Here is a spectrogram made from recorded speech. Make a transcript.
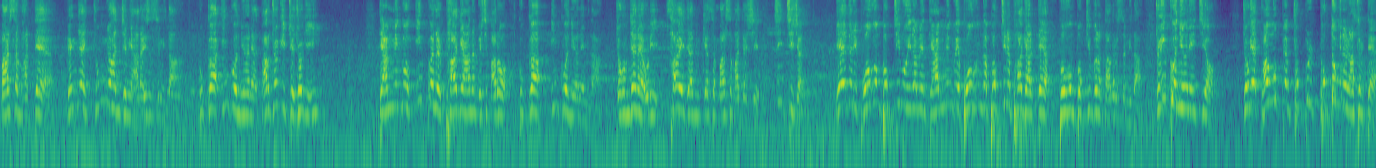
말씀할 때 굉장히 중요한 점이 하나 있었습니다. 국가인권위원회 바로 저기 있죠 저기 대한민국 인권을 파괴하는 것이 바로 국가인권위원회입니다. 조금 전에 우리 사회자님께서 말씀하셨듯이 진치전 얘들이 보건복지부 이라면 대한민국의 보건과 복지를 파괴할 때 보건복지부는 단어를 씁니다. 저 인권위원회 있지요. 저게 광우병 촛불 폭동 일어났을 때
